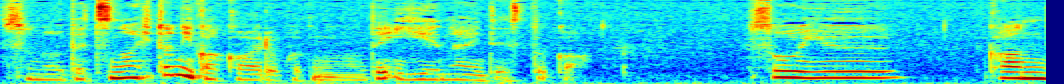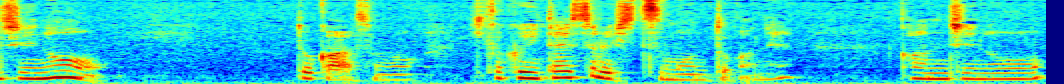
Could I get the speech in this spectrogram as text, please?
その別の人に関わることなので言えないですとかそういう感じのとかその企画に対する質問とかね感じの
